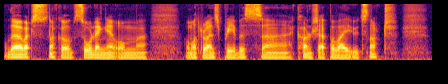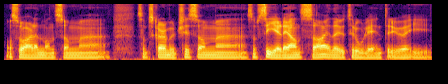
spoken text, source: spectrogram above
Og det har vært snakka så lenge om, eh, om at Ryans Priebus eh, kanskje er på vei ut snart. Og så er det en mann som, eh, som Scaramucci som, eh, som sier det han sa i det utrolige intervjuet i,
